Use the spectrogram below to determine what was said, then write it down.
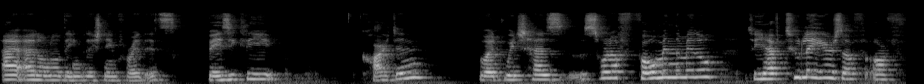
I, I don't know the English name for it. It's basically carton, but which has sort of foam in the middle. So you have two layers of, of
